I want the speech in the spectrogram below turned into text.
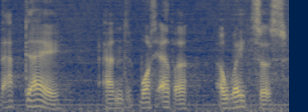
that day and whatever awaits us.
